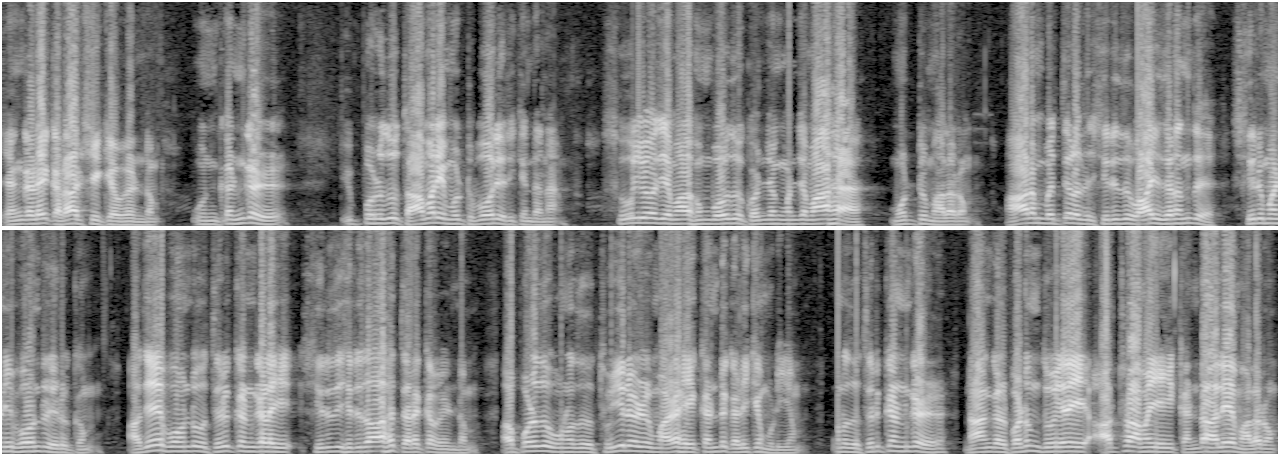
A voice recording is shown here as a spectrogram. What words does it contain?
எங்களை கடாட்சிக்க வேண்டும். உன் கண்கள் இப்பொழுது தாமரை முட்டு போல் இருக்கின்றன. சூரியோதயமாகும் போது கொஞ்சம் கொஞ்சமாக முட்டு மலரும். ஆரம்பத்தில் அது சிறிது வாய் திறந்து சிறுமணி போன்று இருக்கும். அதே போன்று திருக்கண்களை சிறிது சிறிதாக திறக்க வேண்டும். அப்பொழுது உனது துயிலெழும் அழகை கண்டு கழிக்க முடியும். உனது திருக்கண்கள் நாங்கள் படும் துயரை ஆற்றாமையை கண்டாலே மலரும்.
